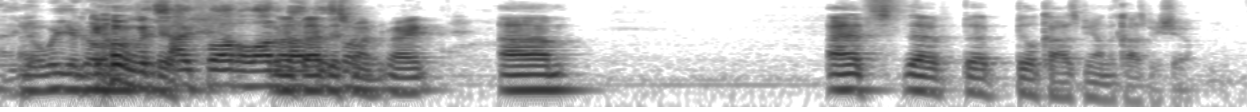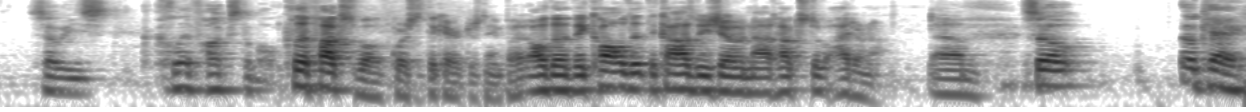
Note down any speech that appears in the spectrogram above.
I know where you're going, going with this. I thought a lot about, about this, this one. one. right? Um, that's the, the Bill Cosby on the Cosby Show. So he's Cliff Huxtable. Cliff Huxtable, of course, is the character's name. But although they called it the Cosby Show, not Huxtable, I don't know. Um, so, okay.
